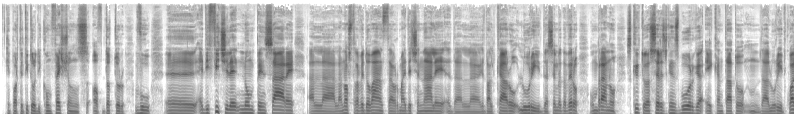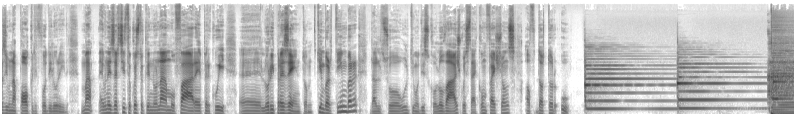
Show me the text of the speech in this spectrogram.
che porta il titolo di Confessions of Dr. Wu, eh, è difficile non pensare alla, alla, nostra vedovanza ormai decennale dal, dal, caro Lou Reed. Sembra davvero un brano scritto da Serge Gainsbourg e cantato mh, da Lou Reed, quasi un apocrifo di Lou Reed. Ma è un esercizio questo che non amo fare, per cui eh, lo ripresento. Timber Timber, dal suo ultimo disco Lovage, questa è Confessions of Dr. Ah.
